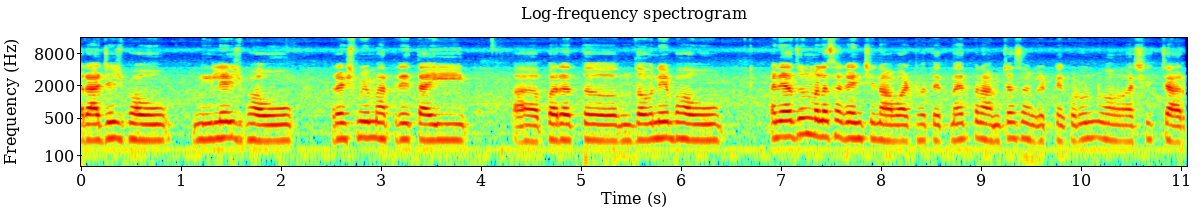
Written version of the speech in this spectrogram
राजेश भाऊ निलेश भाऊ रश्मी म्हात्रेताई परत दवने भाऊ आणि अजून मला सगळ्यांची नावं आठवत येत नाहीत पण आमच्या संघटनेकडून अशी चार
